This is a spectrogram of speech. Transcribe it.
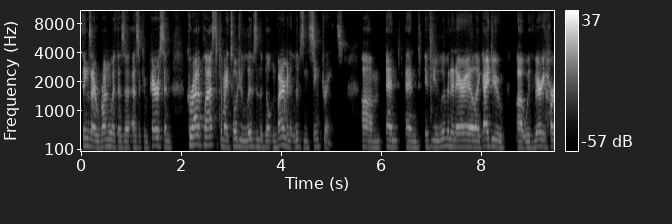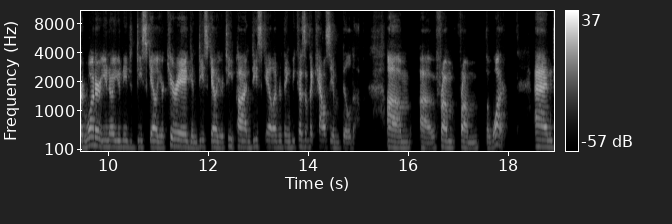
things I run with as a as a comparison, keratoplasticum I told you lives in the built environment. It lives in sink drains. Um, and and if you live in an area like I do uh, with very hard water, you know you need to descale your Keurig and descale your teapot and descale everything because of the calcium buildup um, uh, from from the water. And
